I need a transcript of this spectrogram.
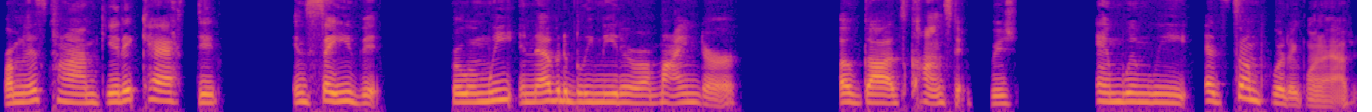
from this time, get it casted, and save it for when we inevitably need a reminder of God's constant provision. And when we, at some point, are going to have to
